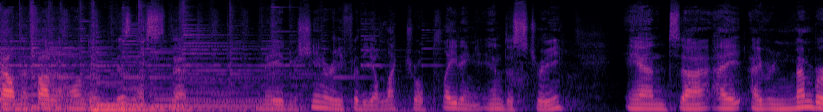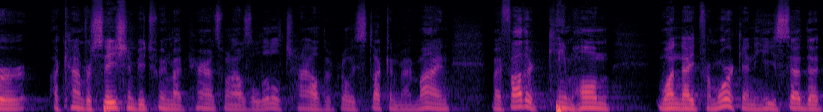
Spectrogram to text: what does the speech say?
child, my father owned a business that made machinery for the electroplating industry. And uh, I, I, remember a conversation between my parents when I was a little child that really stuck in my mind. My father came home one night from work and he said that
